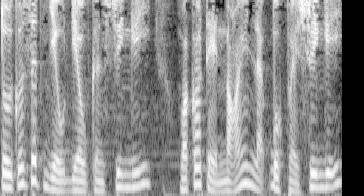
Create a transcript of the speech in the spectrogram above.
tôi có rất nhiều điều cần suy nghĩ Hoặc có thể nói là buộc phải suy nghĩ.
